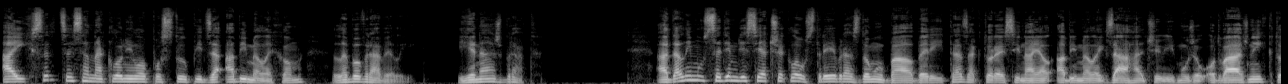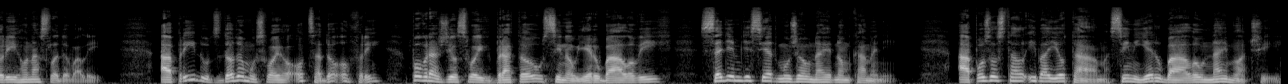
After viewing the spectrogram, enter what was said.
A ich srdce sa naklonilo postúpiť za Abimelechom, lebo vraveli, je náš brat. A dali mu 70 šeklov striebra z domu Bálberíta, za ktoré si najal Abimelech záhalčivých mužov odvážnych, ktorí ho nasledovali a príduc do domu svojho otca do Ofry, povraždil svojich bratov, synov Jerubálových, 70 mužov na jednom kameni. A pozostal iba Jotám, syn Jerubálov najmladší,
